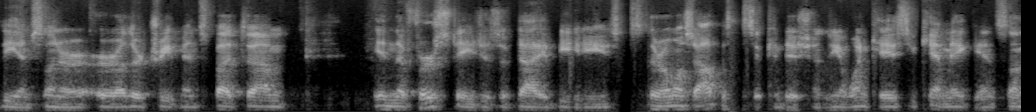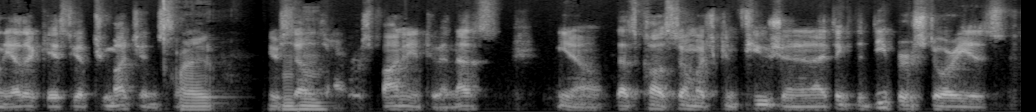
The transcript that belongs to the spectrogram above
the insulin or, or other treatments. But um, in the first stages of diabetes, they're almost opposite conditions. You know, one case you can't make insulin, the other case you have too much insulin. Right. Your cells mm-hmm. aren't responding to it. And that's you know that's caused so much confusion. And i think the deeper story is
